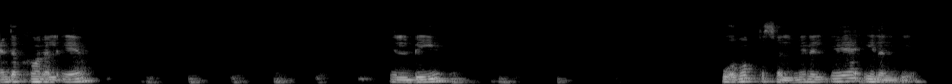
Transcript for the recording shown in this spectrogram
عندك هون ال A B هو متصل من ال A إلى ال B.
